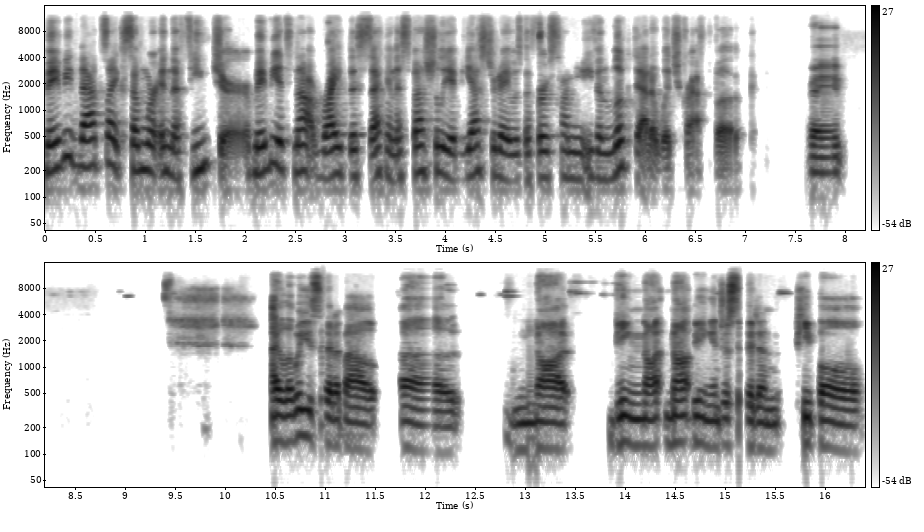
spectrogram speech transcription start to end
Maybe that's like somewhere in the future. Maybe it's not right this second, especially if yesterday was the first time you even looked at a witchcraft book. Right. I love what you said about uh, not being not not being interested in people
